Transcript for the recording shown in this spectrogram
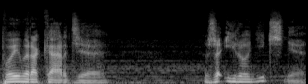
powiem Rakardzie, że ironicznie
